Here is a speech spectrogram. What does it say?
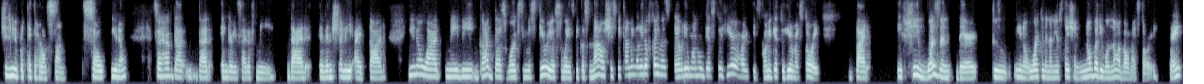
She didn't even protect her own son. So you know? So i have that that anger inside of me that eventually i thought you know what? Maybe god does works in mysterious ways because now she's becoming a little famous. Everyone who gets to hear her is going to get to hear my story. But if she wasn't there to you know working in a new station nobody will know about my story right?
